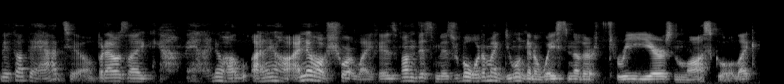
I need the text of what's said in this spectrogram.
they thought they had to. But I was like, oh, man, I know how I know how, I know how short life is. If I'm this miserable, what am I doing? Going to waste another three years in law school? Like,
